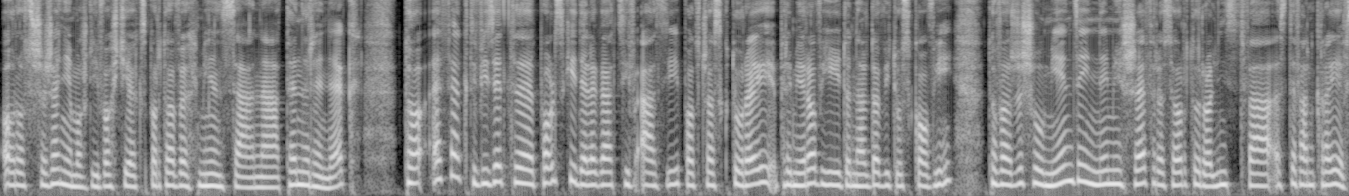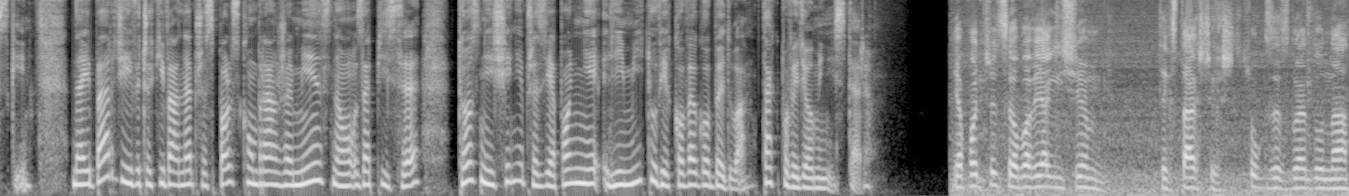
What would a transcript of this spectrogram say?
o rozszerzenie możliwości eksportowych mięsa na ten rynek. To efekt wizyty polskiej delegacji w Azji, podczas której premierowi Donaldowi Tuskowi towarzyszył m.in. szef resortu rolnictwa Stefan Krajewski. Najbardziej wyczekiwane przez polską branżę mięsną zapisy to zniesienie przez Japonię limitu wiekowego bydła. Tak powiedział minister. Japończycy obawiali się tych starszych sztuk ze względu na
